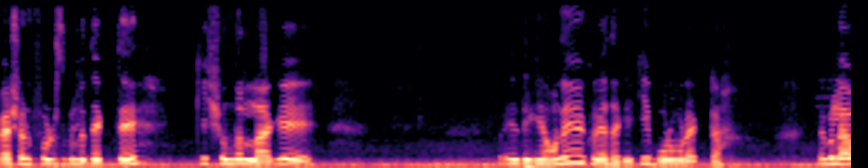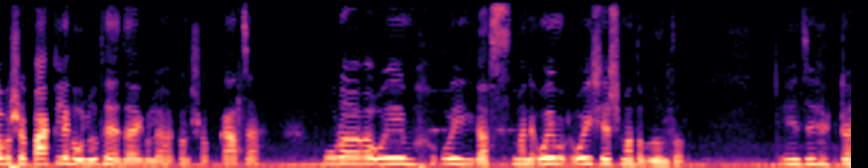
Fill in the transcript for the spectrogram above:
প্যাশন ফ্রুটসগুলো দেখতে কি সুন্দর লাগে। এদিকে অনেক হয়ে থাকে, কি বড় বড় একটা। এগুলো অবশ্য পাকলে হলুদ হয়ে যায়, এগুলো এখন সব কাঁচা। পুরা ওই ওই গাছ মানে ওই ওই শেষ মাথা পর্যন্ত। এই যে একটা,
